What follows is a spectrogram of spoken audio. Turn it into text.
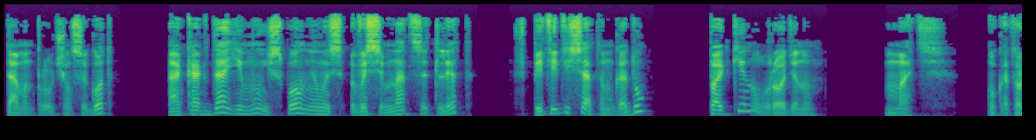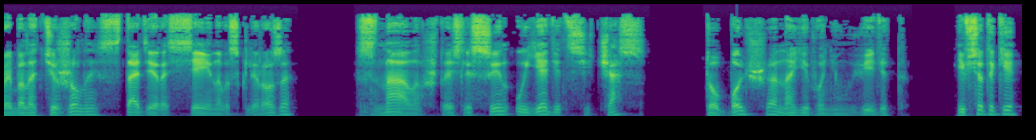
Там он проучился год, а когда ему исполнилось 18 лет, в 50 году покинул родину. Мать, у которой была тяжелая стадия рассеянного склероза, знала, что если сын уедет сейчас, то больше она его не увидит, и все-таки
